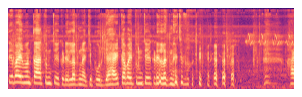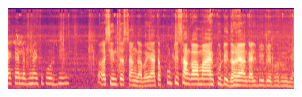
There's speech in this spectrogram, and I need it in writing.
ते बाई म्हणता तुमच्या इकडे लग्नाची पोरगी आहे का बाई तुमच्या इकडे लग्नाची पोरगी? आहे का लग्नाची पोरगी? अशीन तर सांगा बाई आता कुठे सांगा माय कुठे धळे अंगाला बिबे भरून घ्या.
